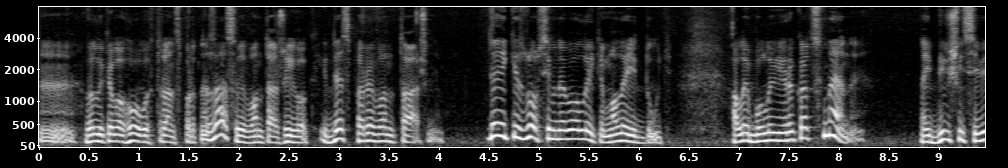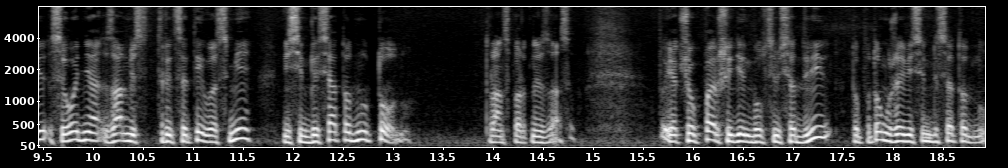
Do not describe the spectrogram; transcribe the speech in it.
е, великовагових транспортних засобів, вантажівок, іде з перевантаженням. Деякі зовсім невеликі, але йдуть. Але були і рекордсмени. Найбільший сьогодні замість 38 81 тонну транспортний засіб. Якщо перший день був 72, то потім вже 81.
